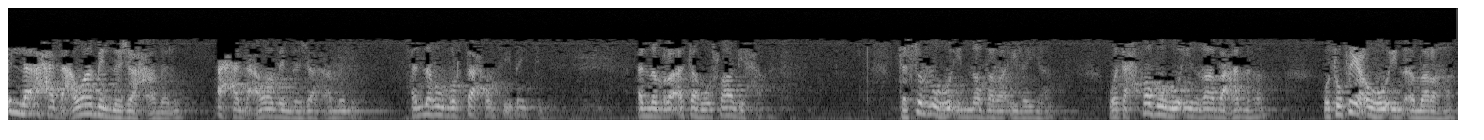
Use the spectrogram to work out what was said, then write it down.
إلا أحد عوامل نجاح عمله. أحد عوامل نجاح عمله أنه مرتاح في بيته أن امرأته صالحة تسره إن نظر إليها. وتحفظه إن غاب عنها وتطيعه إن أمرها.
